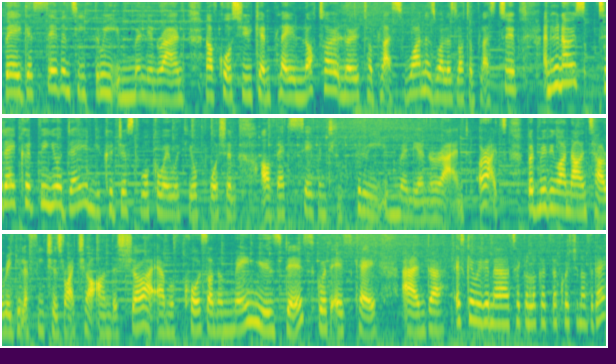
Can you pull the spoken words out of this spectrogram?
big 73 million Rand. Now, of course, you can play Lotto, Lotto Plus 1, as well as Lotto Plus 2. And who knows, today could be your day and you could just walk away with your portion of that 73 million Rand. All right, but moving on now into our regular features right here on the show. I am, of course, on the main news desk with SK. And uh, SK, we're going to take a look at the question of the day.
